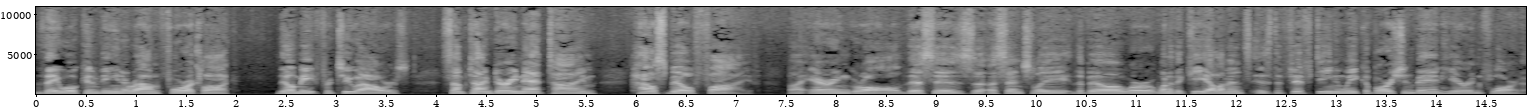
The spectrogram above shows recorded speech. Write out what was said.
They will convene around 4 o'clock. They'll meet for two hours. Sometime during that time, House Bill 5 by Erin Grall. This is uh, essentially the bill where one of the key elements is the 15 week abortion ban here in Florida.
